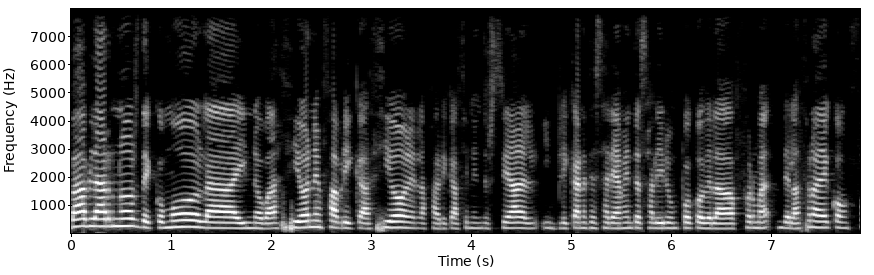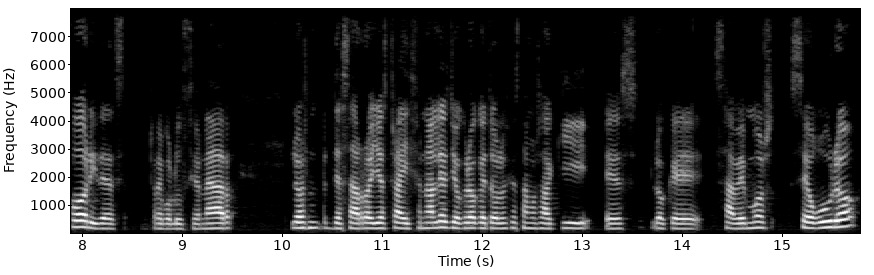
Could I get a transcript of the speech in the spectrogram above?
Va a hablarnos de cómo la innovación en fabricación, en la fabricación industrial, implica necesariamente salir un poco de la, forma, de la zona de confort y de revolucionar los desarrollos tradicionales. Yo creo que todos los que estamos aquí es lo que sabemos seguro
